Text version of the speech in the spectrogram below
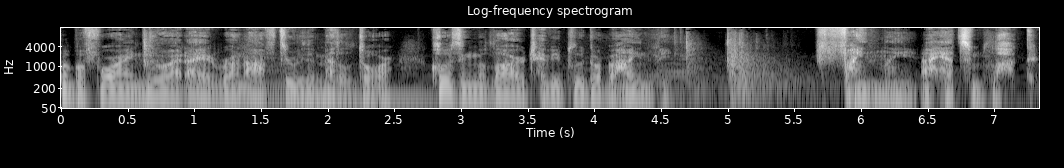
but before I knew it, I had run off through the metal door, closing the large, heavy blue door behind me. Finally, I had some luck.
